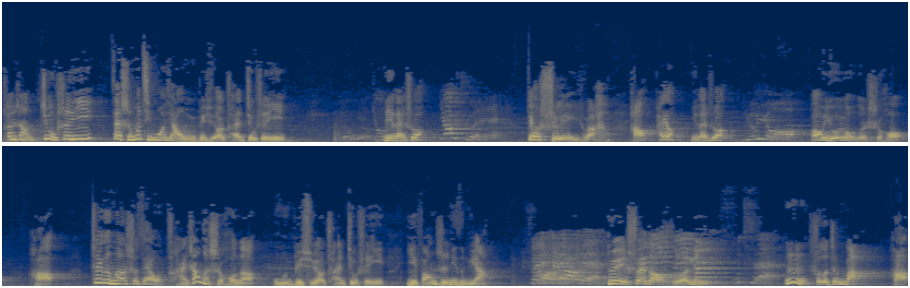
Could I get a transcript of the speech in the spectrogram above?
穿上救生衣。在什么情况下我们必须要穿救生衣？游泳。你来说。掉水。掉水里是吧？好，还有你来说。游泳。哦，游泳的时候。好，这个呢是在船上的时候呢，我们必须要穿救生衣，以防止你怎么样？摔。对，摔到河里。浮起来。嗯，说的真棒。好。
